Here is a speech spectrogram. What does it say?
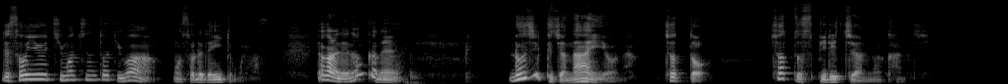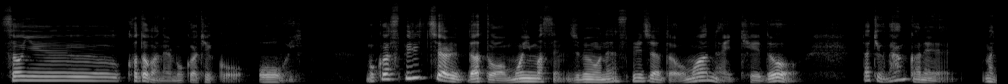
でそういう気持ちの時はもうそれでいいと思います。だからねなんかねロジックじゃないようなちょっとちょっとスピリチュアルな感じ。そういうことがね僕は結構多い。僕はスピリチュアルだとは思いません。自分をねスピリチュアルとは思わないけどだけどなんかね、まあ、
